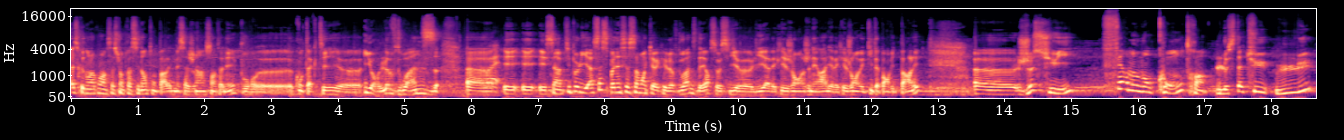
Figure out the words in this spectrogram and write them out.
Parce que dans la conversation précédente, on parlait de messagerie instantanée pour euh, contacter euh, your loved ones. Euh, Ouais. Et, et- et c'est un petit peu lié à ça. C'est pas nécessairement qu'avec les loved ones. D'ailleurs, c'est aussi lié avec les gens en général et avec les gens avec qui t'as pas envie de parler. Je suis fermement contre le statut lu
